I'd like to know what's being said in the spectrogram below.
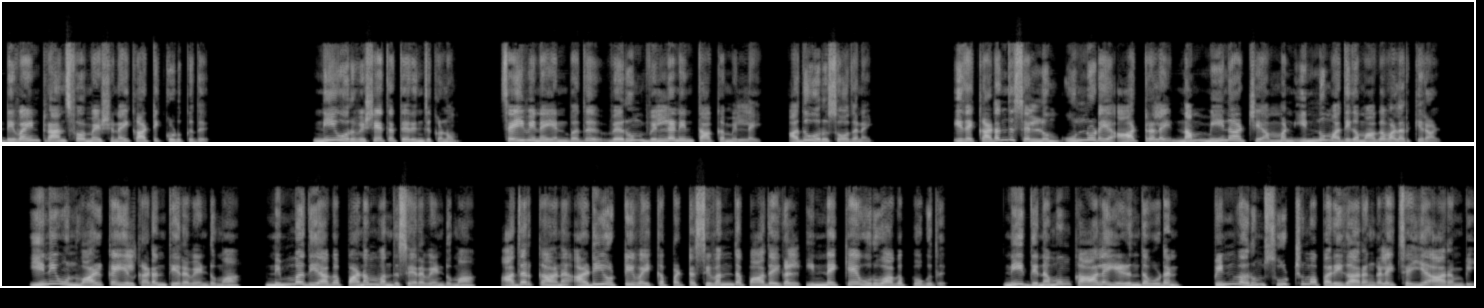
டிவைன் டிரான்ஸ்ஃபர்மேஷனை காட்டிக் கொடுக்குது. நீ ஒரு விஷயத்தை தெரிஞ்சுக்கணும். செய்வினை என்பது வெறும் வில்லனின் தாக்கமில்லை. அது ஒரு சோதனை. இதை கடந்து செல்லும் உன்னுடைய ஆற்றலை நம் மீனாட்சி அம்மன் இன்னும் அதிகமாக வளர்க்கிறாள். இனி உன் வாழ்க்கையில் கடன் தீர வேண்டுமா? நிம்மதியாக பணம் வந்து சேர வேண்டுமா? அதற்கான அடியொட்டி வைக்கப்பட்ட சிவந்த பாதைகள் இன்னைக்கே உருவாகப் போகுது. நீ தினமும் காலை எழுந்தவுடன் பின்வரும் சூட்சும பரிகாரங்களைச் செய்ய ஆரம்பி.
